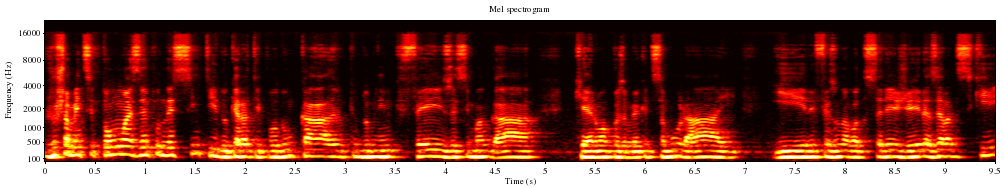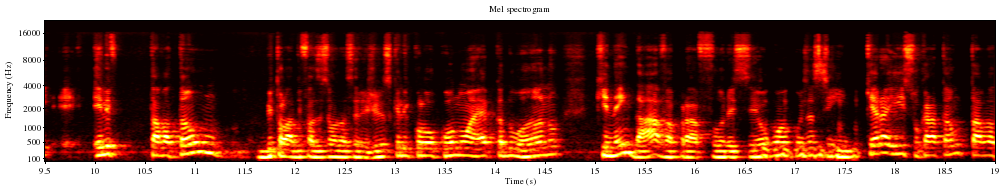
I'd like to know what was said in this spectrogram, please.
justamente citou um exemplo nesse sentido, que era tipo de um cara, do menino que fez esse mangá, que era uma coisa meio que de samurai, e ele fez um negócio de cerejeiras, ela disse que ele estava tão bitolado de fazer esse negócio das cerejeiras que ele colocou numa época do ano que nem dava para florescer alguma coisa assim. Que era isso, o cara tão, tava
